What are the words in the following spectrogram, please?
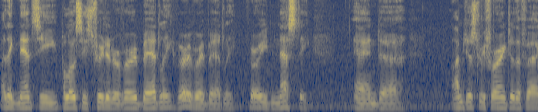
I think Nancy Pelosi's treated her very badly, very, very badly, very nasty. And uh, I'm just referring to the fact.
